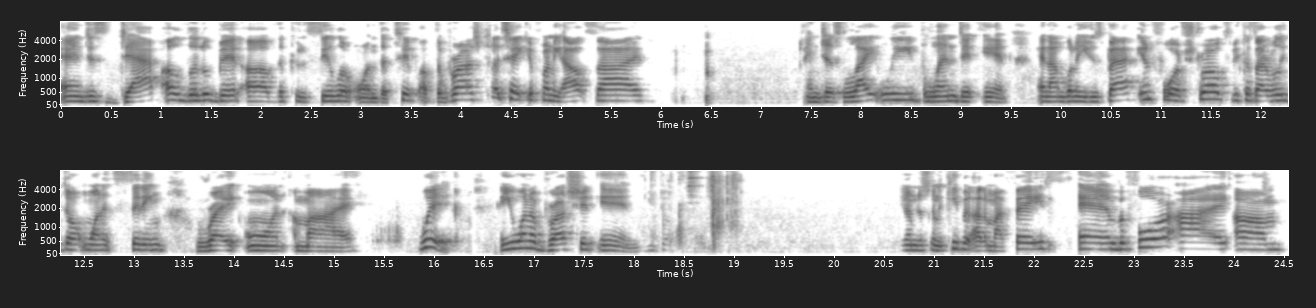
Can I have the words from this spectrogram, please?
and just dab a little bit of the concealer on the tip of the brush. Take it from the outside and just lightly blend it in. And I'm going to use back and forth strokes because I really don't want it sitting right on my wig. And you want to brush it in. You don't I'm just going to keep it out of my face. And before I um,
